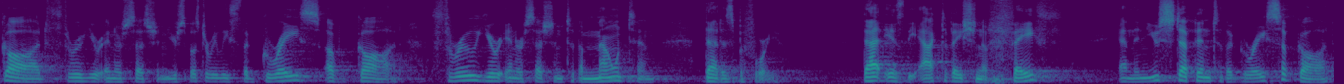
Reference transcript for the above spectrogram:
God through your intercession. You're supposed to release the grace of God through your intercession to the mountain that is before you. That is the activation of faith. And then you step into the grace of God,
